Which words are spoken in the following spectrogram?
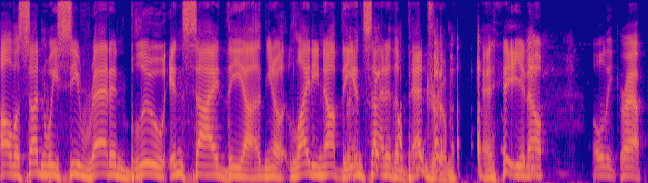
all of a sudden we see red and blue inside the uh, you know lighting up the inside of the bedroom and you know holy crap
